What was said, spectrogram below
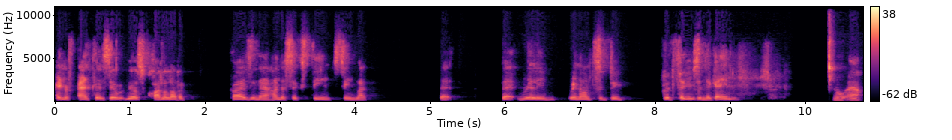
Penrith Panthers. There, there was quite a lot of guys in that under sixteen team like that that really went on to do good things in the game. Oh wow!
